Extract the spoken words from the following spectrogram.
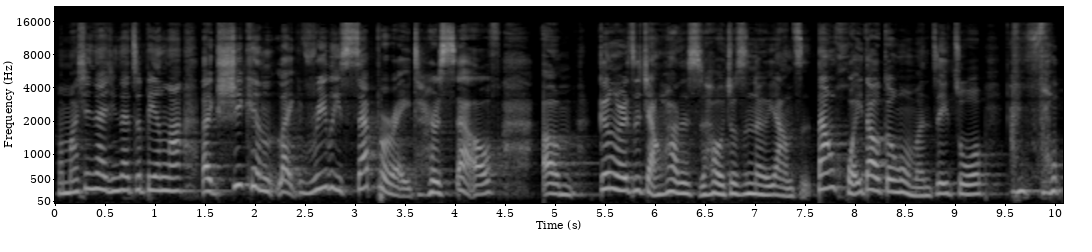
妈妈现在已经在这边啦。Like she can like really separate herself. 嗯、跟儿子讲话的时候就是那个样子。当回到跟我们这桌 疯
